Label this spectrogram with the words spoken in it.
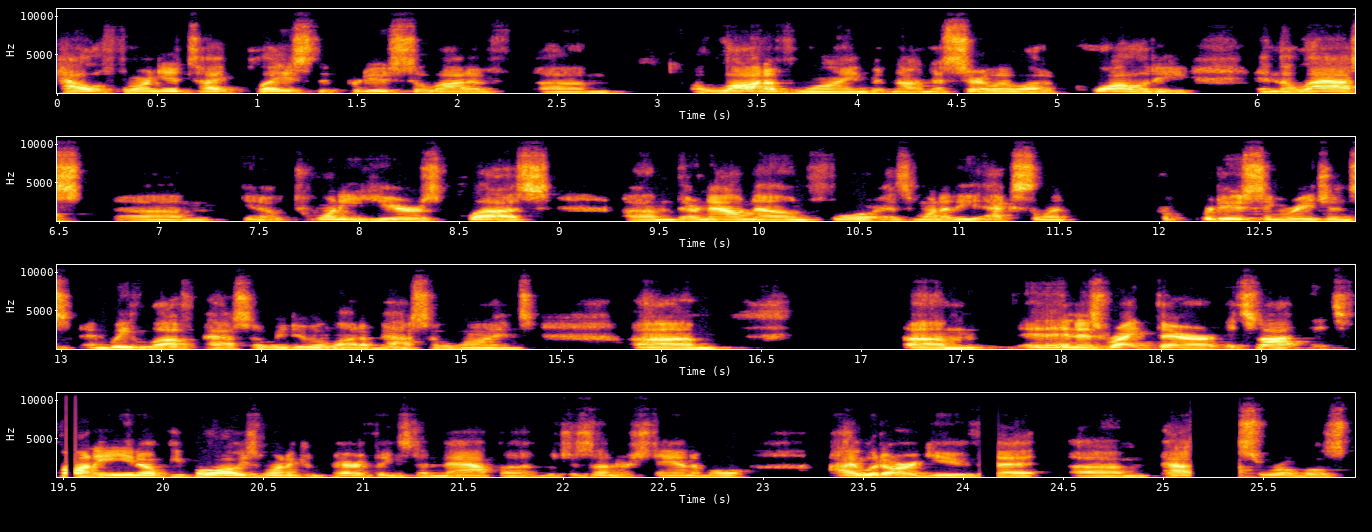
California type place that produced a lot of um, a lot of wine, but not necessarily a lot of quality. In the last, um, you know, 20 years plus, um, they're now known for as one of the excellent pr- producing regions, and we love Paso. We do a lot of Paso wines. Um, um, and, and is right there. It's not. It's funny, you know. People always want to compare things to Napa, which is understandable. I would argue that um, Paso Robles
